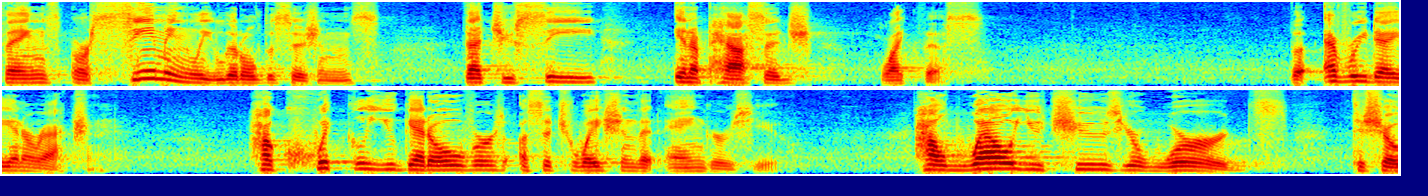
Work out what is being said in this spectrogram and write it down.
things or seemingly little decisions that you see in a passage like this. The everyday interaction. How quickly you get over a situation that angers you how well you choose your words to show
